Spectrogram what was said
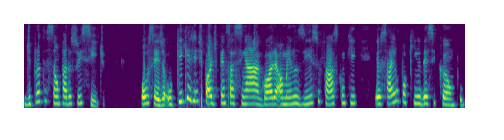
de proteção para o suicídio. Ou seja, o que, que a gente pode pensar assim, ah, agora ao menos isso faz com que eu saia um pouquinho desse campo,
